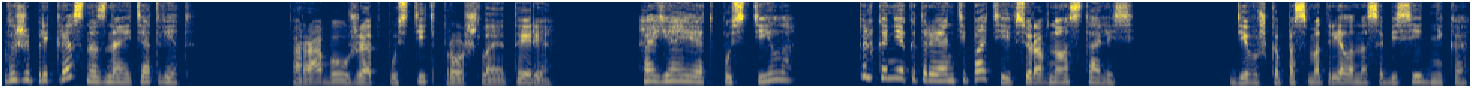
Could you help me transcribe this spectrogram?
«Вы же прекрасно знаете ответ». Пора бы уже отпустить прошлое, Терри. А я и отпустила. Только некоторые антипатии все равно остались. Девушка посмотрела на собеседника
